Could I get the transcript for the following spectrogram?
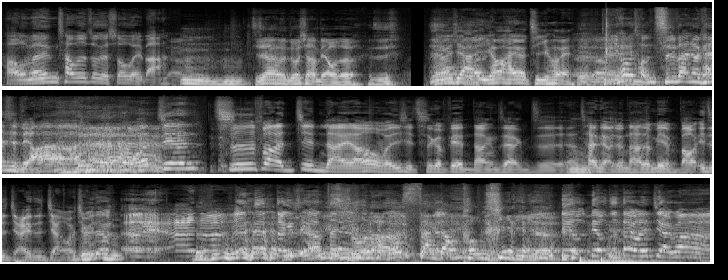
好，我们差不多做个收尾吧。嗯嗯，其实还有很多想聊的，可是没关系啊，以后还有机会。以后从吃饭就开始聊啊。我们今天吃饭进来，然后我们一起吃个便当这样子。菜鸟就拿着面包一直讲一直讲，我觉得，哎啊，等一下，说了都散到空气里了。留留着待会讲嘛。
